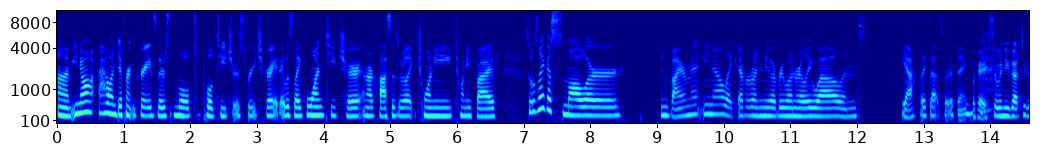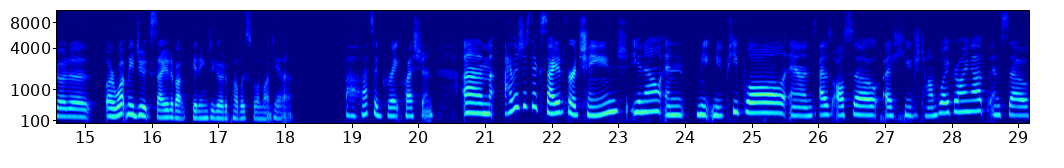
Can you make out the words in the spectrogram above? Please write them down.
um, you know how in different grades there's multiple teachers for each grade? It was like one teacher, and our classes were like 20, 25. So it was like a smaller environment, you know? Like, everyone knew everyone really well, and yeah, like that sort of thing. Okay, so when you got to go to, or what made you excited about getting to go to public school in Montana? Oh, that's a great question. Um, I was just excited for a change, you know, and meet new people. And I was also a huge tomboy growing up. And so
